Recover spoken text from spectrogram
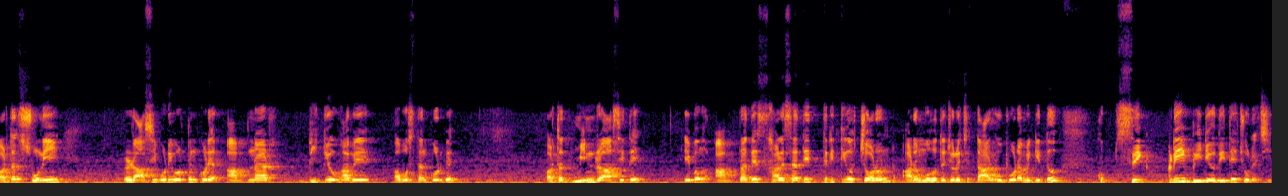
অর্থাৎ শনি রাশি পরিবর্তন করে আপনার দ্বিতীয়ভাবে অবস্থান করবে। অর্থাৎ মিন রাশিতে এবং আপনাদের সাড়ে সাতির তৃতীয় চরণ আরম্ভ হতে চলেছে। তার উপর আমি কিন্তু খুব শীঘ্রই ভিডিও দিতে চলেছি।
